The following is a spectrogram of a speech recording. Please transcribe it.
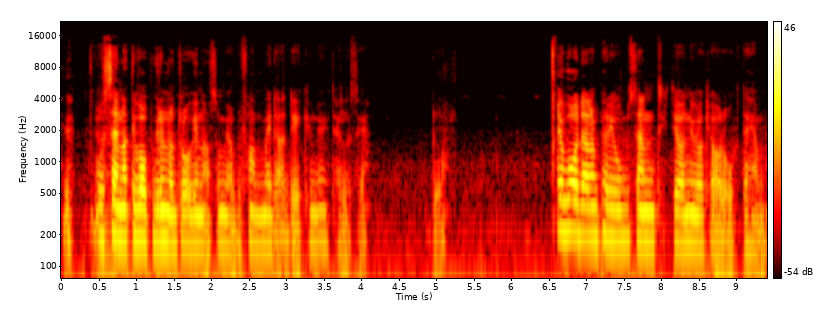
och sen att det var på grund av drogerna som jag befann mig där, det kunde jag inte heller se då. Jag var där en period, sen tyckte jag nu är jag klar och åkte hem.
